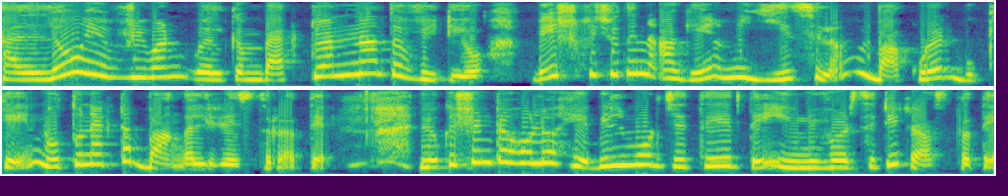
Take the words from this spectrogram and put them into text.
Hello everyone welcome back to another video বেশ কিছুদিন আগে আমি গিয়েছিলাম বাঁকুড়ার বুকে নতুন একটা বাঙালি রেস্তোরাঁতে। লোকেশনটা হলো হেবিল মোড় যেতে যেতে ইউনিভার্সিটির রাস্তাতে।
